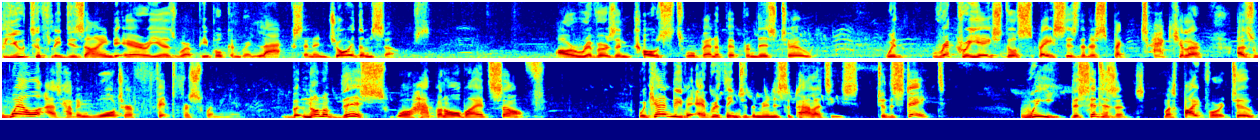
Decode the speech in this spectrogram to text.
Beautifully designed areas where people can relax and enjoy themselves. Our rivers and coasts will benefit from this too, with recreational spaces that are spectacular, as well as having water fit for swimming in. But none of this will happen all by itself. We can't leave everything to the municipalities, to the state. We, the citizens, must fight for it too.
